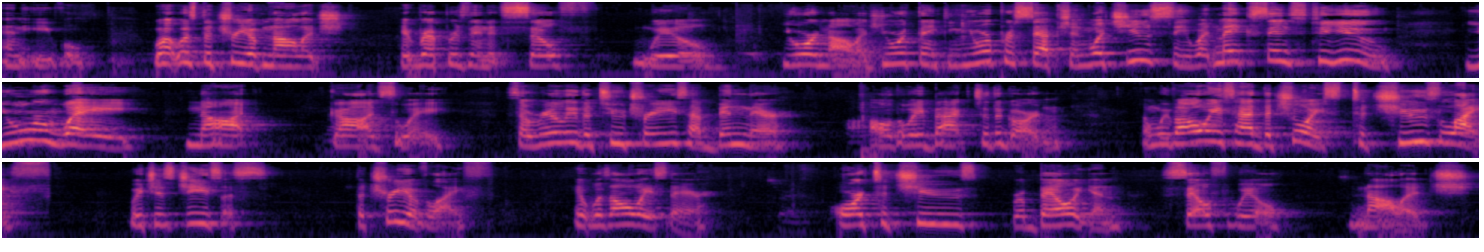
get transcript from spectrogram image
and evil. What was the tree of knowledge? It represented self will, your knowledge, your thinking, your perception, what you see, what makes sense to you, your way, not God's way. So, really, the two trees have been there all the way back to the garden. And we've always had the choice to choose life, which is Jesus, the tree of life. It was always there. Or to choose rebellion, self will, knowledge.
